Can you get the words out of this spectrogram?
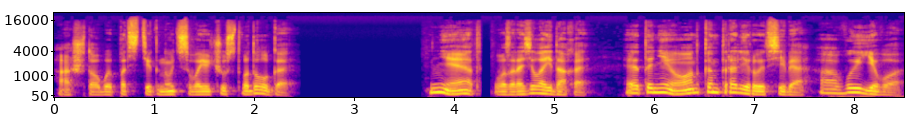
а чтобы подстегнуть свое чувство долга. «Нет», – возразил Айдаха, – «это не он контролирует себя, а вы его».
